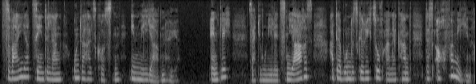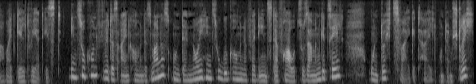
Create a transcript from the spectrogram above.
zwei Jahrzehnte lang Unterhaltskosten in Milliardenhöhe. Endlich, seit Juni letzten Jahres, hat der Bundesgerichtshof anerkannt, dass auch Familienarbeit Geld wert ist. In Zukunft wird das Einkommen des Mannes und der neu hinzugekommene Verdienst der Frau zusammengezählt und durch zwei geteilt. Unterm Strich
